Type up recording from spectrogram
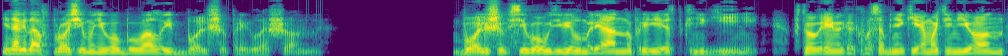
Иногда, впрочем, у него бывало и больше приглашенных. Больше всего удивил Марианну приезд княгини. В то время как в особняке Матиньон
